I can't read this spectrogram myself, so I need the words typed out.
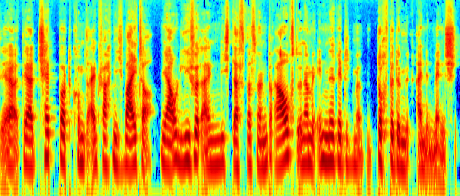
der, der Chatbot kommt einfach nicht weiter, ja, und liefert einem nicht das, was man braucht und am Ende redet man doch wieder mit einem Menschen.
